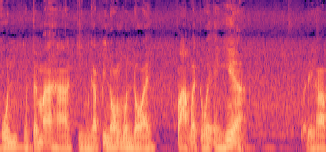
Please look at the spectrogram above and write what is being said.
คุณอย่าไปมาหากินกับพี่น้องบนดอย ฝากไว้ตัวไอ้เหี้ยสวัสดีครับ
